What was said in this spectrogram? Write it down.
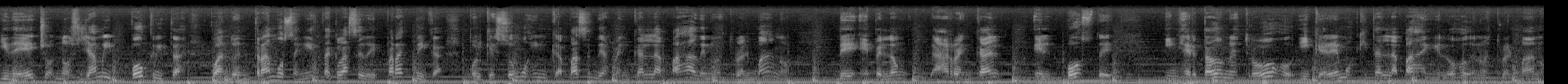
Y de hecho nos llama hipócritas cuando entramos en esta clase de práctica porque somos incapaces de arrancar la paja de nuestro hermano, de, eh, perdón, arrancar el poste injertado en nuestro ojo y queremos quitar la paja en el ojo de nuestro hermano.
